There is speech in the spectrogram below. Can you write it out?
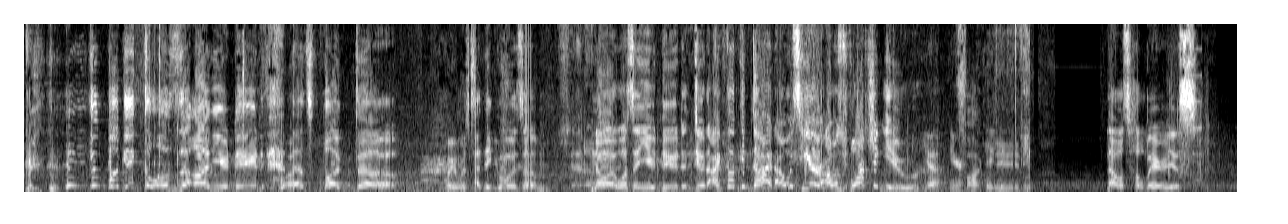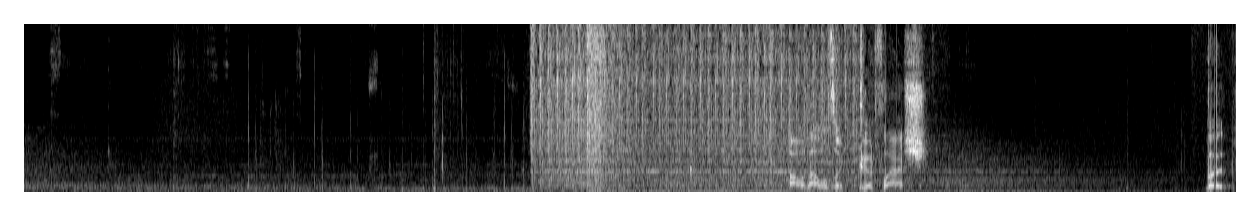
he just fucking closed it on you, dude! That's fucked up. Wait, what's I think it was, um... No, it wasn't you, dude. Dude, I fucking died! I was here! I was watching you! Yeah, here. Fuck, take dude. it. That was hilarious. Oh, that was a good flash. But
